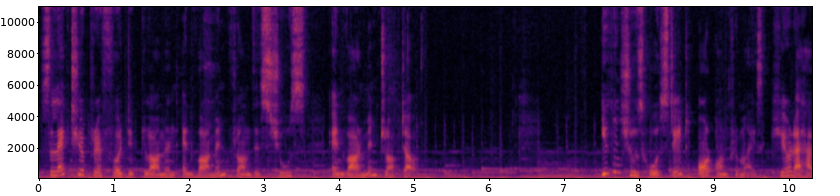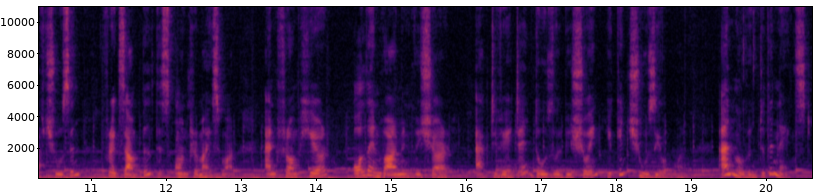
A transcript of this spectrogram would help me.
select your preferred deployment environment from this choose environment drop down. You can choose host hosted or on-premise. Here I have chosen, for example, this on-premise one. And from here all the environment which are activated those will be showing. You can choose your one. And moving to the next.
